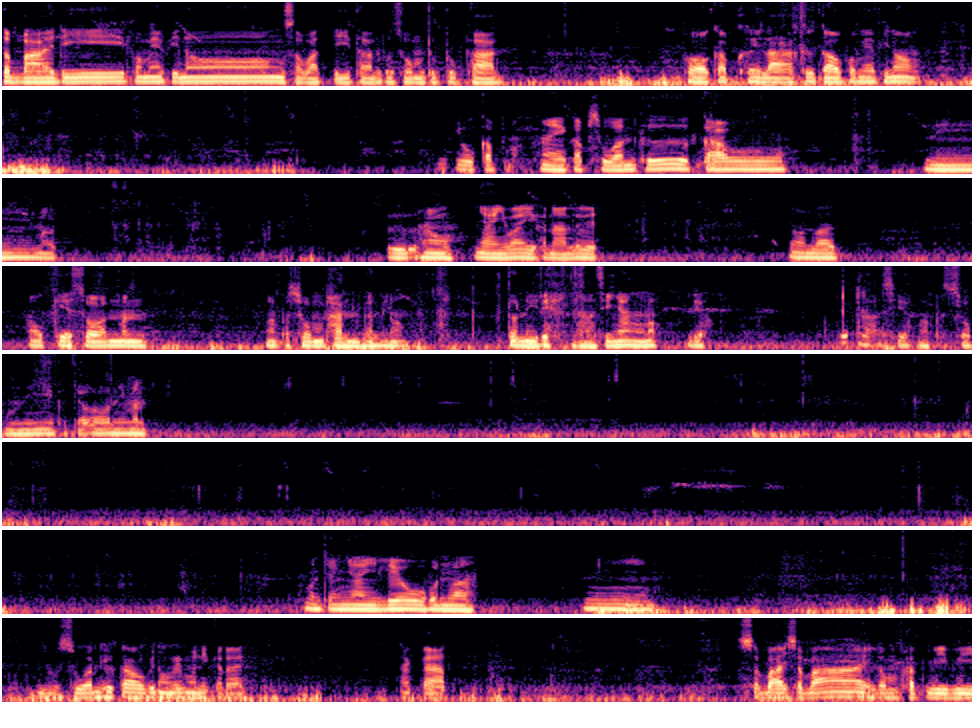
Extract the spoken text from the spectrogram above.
สบายดีพ่อแม่พี่น้อง สวัสดีท่านผู้ชมทุกๆทท่านพ่อกับเคยลาคือเก่าพ่อแม่พี่น้อง อยู่กับให้กับสวนคือเก่านี่มาอือเฮาใหญ่ไว้ขนาดเลยย้อนว่า เอาเกสรมันมาผสมพันธุ์กันพี่น้องต้นนี้ดิหนาสีย่างเนาะเดี๋ยวหนาเสียมาผสมนี้ก็จะเอานี่มัน มันจะใหญ่เร็วบนว่า นี่อยู่สวนคือเก่าพี่น้องไว้ยมานี่ก็ได้ อากาศ สบายสบายลมพัดวีวี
